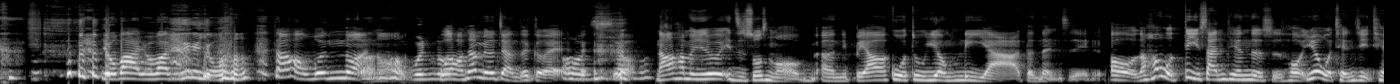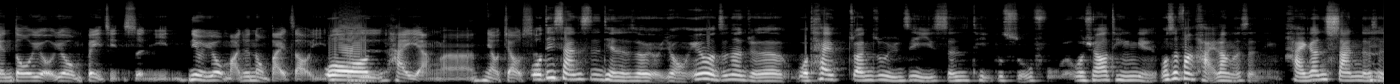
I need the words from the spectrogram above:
” 有吧，有吧，你那个有吗？他好温暖哦 好哦，温暖，我好像没有讲这个哎、好好笑。然后他们就会一直说什么呃，你不要过度用力啊，等等之类的。哦，然后我第三天的时候，因为我前几天都有用背景声音，你有用吗？就那种白噪音，我就是海洋啊、鸟叫声。我第三四天的时候有用，因为我真的觉得我太专注于自己身体不舒服了，我需要听一点。我是放海浪的声音，海跟山的声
